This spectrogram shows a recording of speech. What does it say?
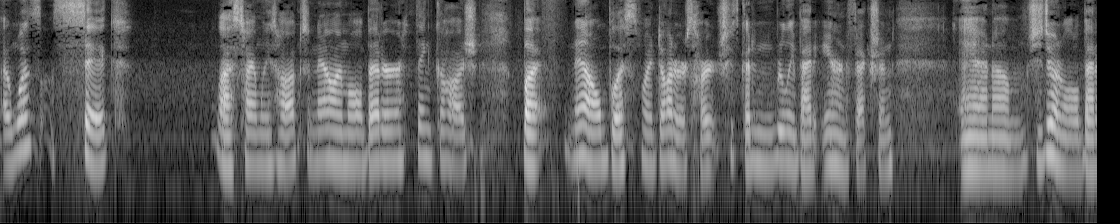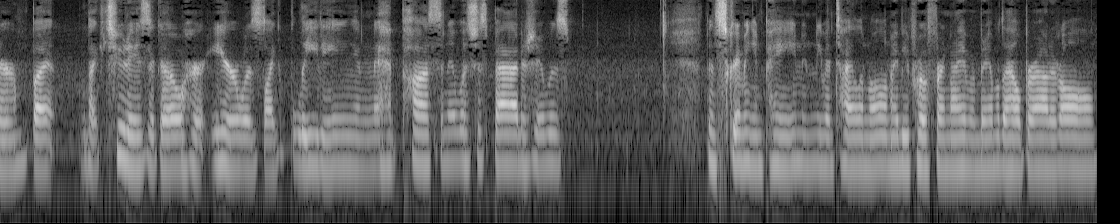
I was sick last time we talked, and now I'm all better, thank gosh. But now, bless my daughter's heart, she's got a really bad ear infection, and um, she's doing a little better. But like two days ago, her ear was like bleeding and it had pus and it was just bad. She was been screaming in pain, and even Tylenol and ibuprofen. I haven't been able to help her out at all,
